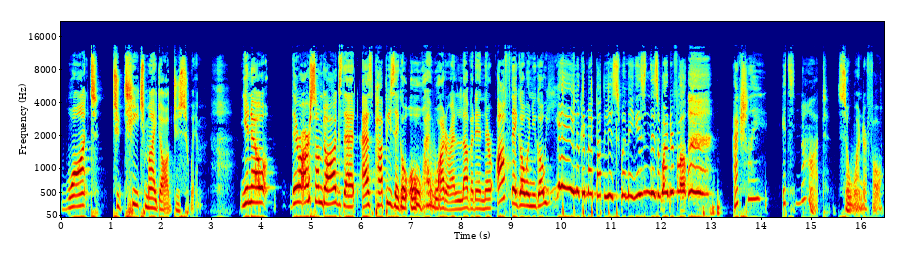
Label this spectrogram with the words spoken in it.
want to teach my dog to swim. You know, there are some dogs that as puppies they go oh i water i love it and they're off they go and you go yay look at my puppy is swimming isn't this wonderful Actually, it's not so wonderful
